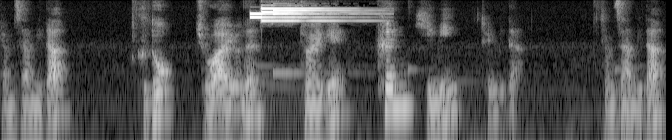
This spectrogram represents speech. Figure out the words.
감사합니다. 구독, 좋아요는 저에게 큰 힘이 됩니다. 감사합니다.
